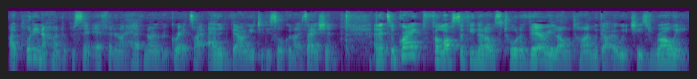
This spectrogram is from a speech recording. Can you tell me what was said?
I put in 100% effort and I have no regrets. I added value to this organization. And it's a great philosophy that I was taught a very long time ago, which is ROE,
